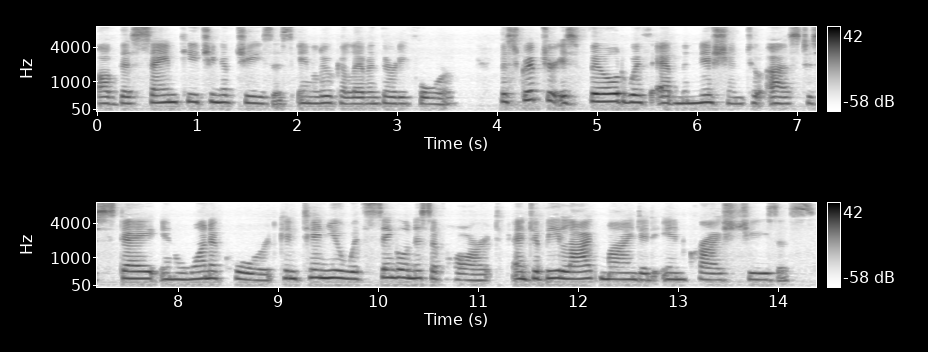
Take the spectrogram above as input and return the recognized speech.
of this same teaching of Jesus in Luke 11:34. The scripture is filled with admonition to us to stay in one accord, continue with singleness of heart, and to be like minded in Christ Jesus.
